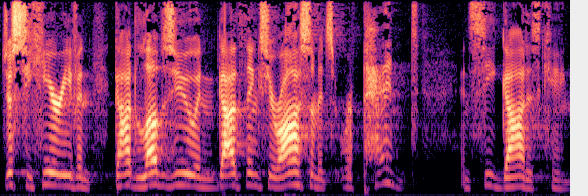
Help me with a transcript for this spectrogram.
just to hear even God loves you and God thinks you're awesome. It's repent and see God as King.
